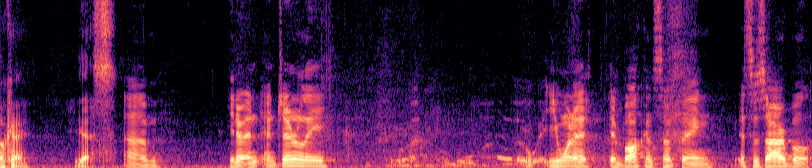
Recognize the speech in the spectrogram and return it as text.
okay, yes, Um, you know, and, and generally, you want to embark on something. It's desirable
